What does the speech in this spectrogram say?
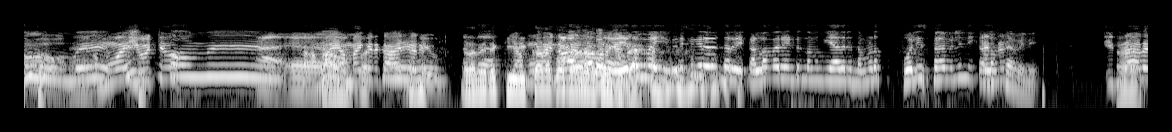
ഓ, യൂട്യൂബ് ആ, അമ്മയ്ക്ക് ഒരു കാര്യം അറിയോ? എടാ നിന്റെ കിഴിക്കണക്കൊന്നും? കള്ളം വരെയായിട്ട് നമുക്ക് യാതൊരു നമ്മുടെ പോലീസ് ഫാമിലി നീ കള്ളം ഫാമിലി ഇന്നാളെ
